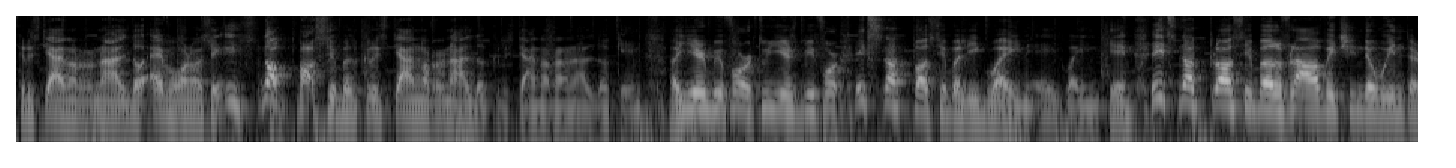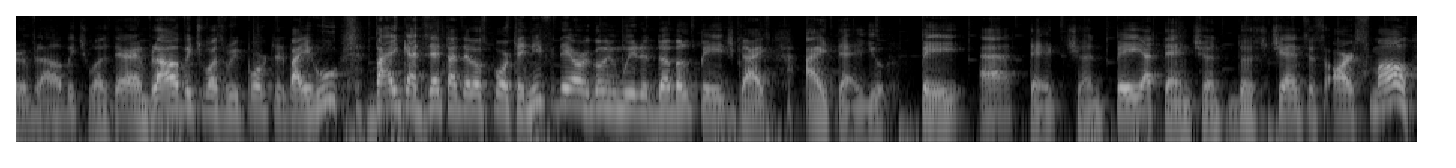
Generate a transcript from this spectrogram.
Cristiano Ronaldo, everyone was saying, it's not possible, Cristiano Ronaldo. Cristiano Ronaldo came a year before, two years before. It's not possible, Higuain. Higuain came. It's not plausible Vlahovic in the winter. Vlahovic was there, and Vlahovic was reported by who? By Gazzetta dello Sport. And if they are going with a double page, guys, I tell you, pay attention. Pay attention. The chances are small.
